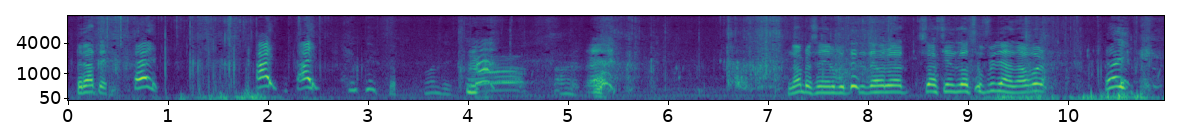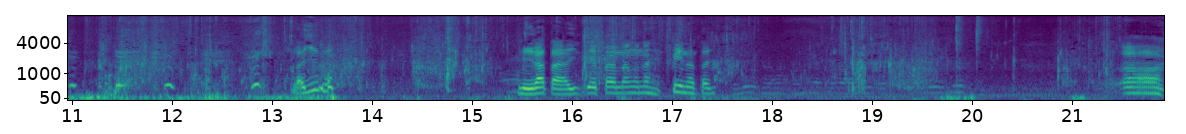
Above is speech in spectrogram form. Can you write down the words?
Espérate. ¡Ey! ¡Ay! ¡Ay! ¿Dónde? No, hombre, señor Butete, te lo está haciendo sufrir ahora. ¡Ay! La gallina. Mira, está ahí están dando unas espinas. Está ahí. Ah.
